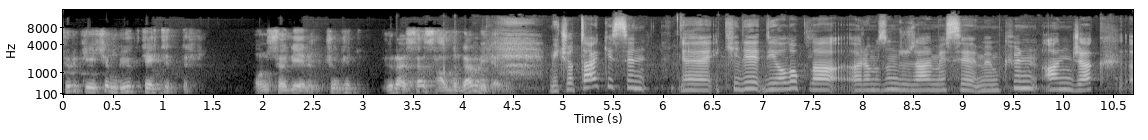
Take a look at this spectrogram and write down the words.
Türkiye için büyük tehdittir. Onu söyleyelim. Çünkü Yunanistan saldırgan bir devlet. Miçotakis'in e, ikili diyalogla aramızın düzelmesi mümkün ancak e,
